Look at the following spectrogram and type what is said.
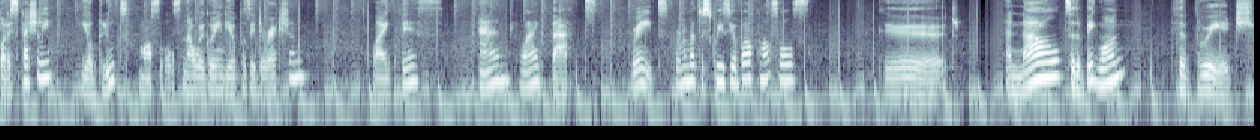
but especially your glute muscles. Now we're going the opposite direction, like this and like that. Great. Remember to squeeze your butt muscles. Good. And now to the big one, the bridge.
